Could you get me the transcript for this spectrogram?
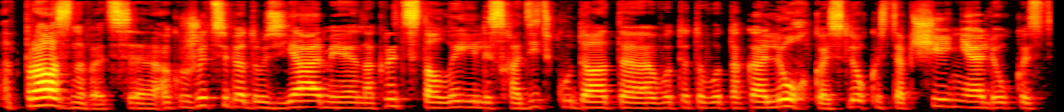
отпраздновать, э, окружить себя друзьями, накрыть столы или сходить куда-то. Вот это вот такая легкость, легкость общения, легкость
